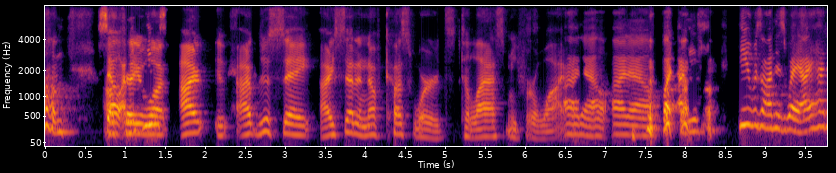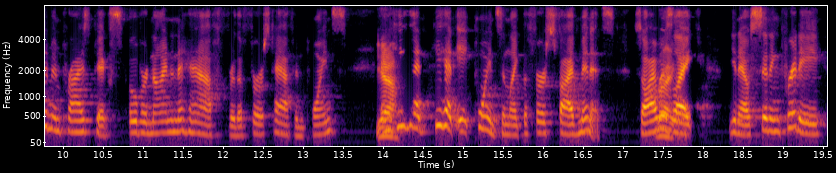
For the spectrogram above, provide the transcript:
Um, so I'll tell I mean, you what, I I'll just say I said enough cuss words to last me for a while. I know, I know, but I mean, he was on his way. I had him in Prize Picks over nine and a half for the first half in points. Yeah, and he had he had eight points in like the first five minutes. So I was right. like, you know, sitting pretty.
